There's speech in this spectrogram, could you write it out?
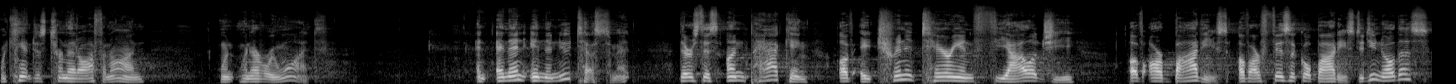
We can't just turn that off and on when, whenever we want. And, and then in the New Testament, there's this unpacking of a Trinitarian theology of our bodies, of our physical bodies. Did you know this?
